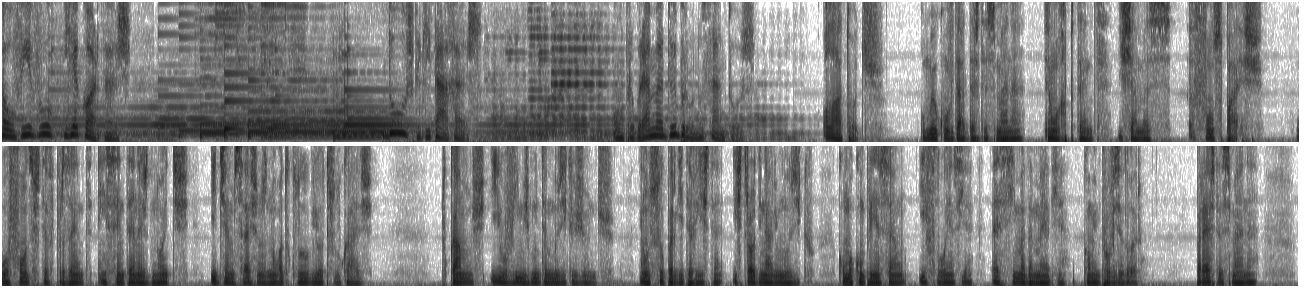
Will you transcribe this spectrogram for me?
ao vivo e acordas. Duos de guitarras. Um programa de Bruno Santos. Olá a todos. O meu convidado desta semana é um repetente e chama-se Afonso Pais. O Afonso esteve presente em centenas de noites e jam sessions no Hot Club e outros locais. Tocámos e ouvimos muita música juntos. É um super guitarrista e extraordinário músico, com uma compreensão e fluência acima da média como improvisador. Para esta semana,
